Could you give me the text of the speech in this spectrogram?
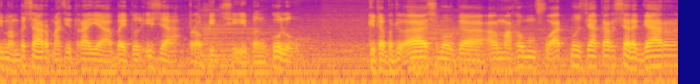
Imam Besar Masjid Raya Baitul Izzah, Provinsi Bengkulu. Kita berdoa semoga almarhum Fuad Muzakar Sergar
